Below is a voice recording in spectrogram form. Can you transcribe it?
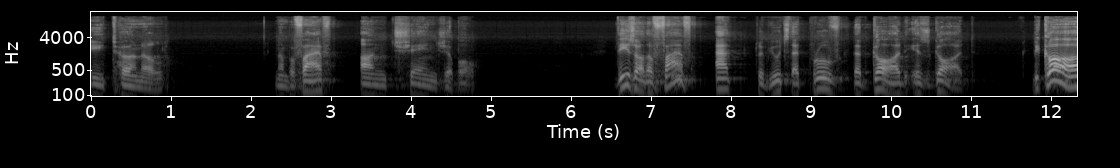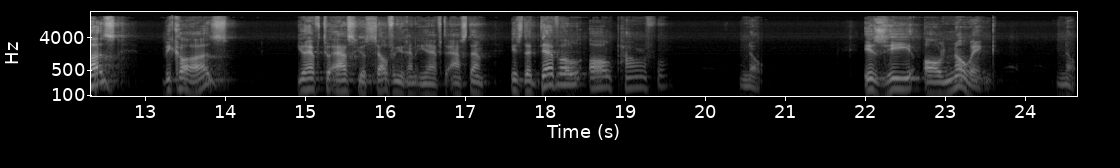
eternal. Number five, unchangeable. These are the five attributes that prove that God is God. Because, because you have to ask yourself, you, can, you have to ask them, is the devil all powerful? No. Is he all knowing? No.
